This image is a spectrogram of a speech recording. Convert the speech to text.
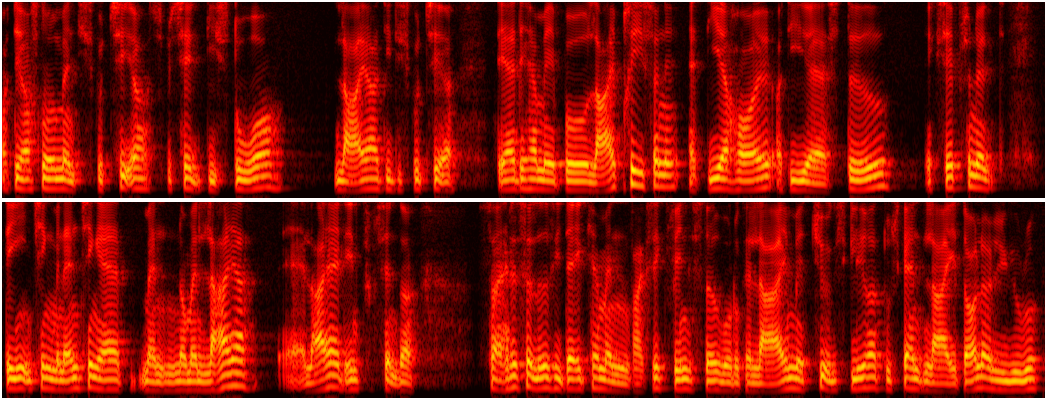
og det er også noget, man diskuterer, specielt de store lejere, de diskuterer, det er det her med både lejepriserne, at de er høje, og de er steget exceptionelt. Det er en ting, men anden ting er, at man, når man lejer, lejer et indkøbscenter, så er det således, at i dag kan man faktisk ikke finde et sted, hvor du kan lege med tyrkisk lira. Du skal enten lege i dollar eller euro.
